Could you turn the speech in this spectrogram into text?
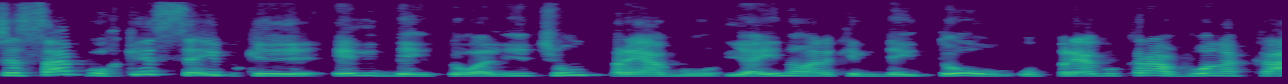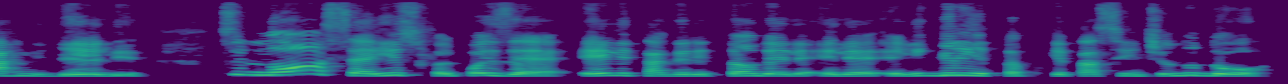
Você sabe por quê? Sei, porque ele deitou ali, tinha um prego. E aí, na hora que ele deitou, o prego cravou na carne dele. Disse, Nossa, é isso? falei, pois é, ele está gritando, ele, ele, ele grita porque está sentindo dor.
